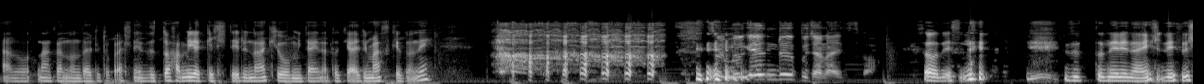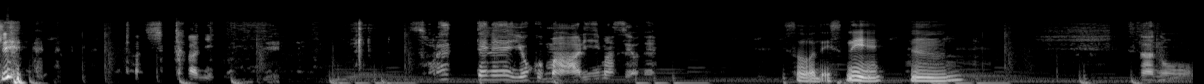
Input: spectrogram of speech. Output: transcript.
あの、なんか飲んだりとかして、ずっと歯磨きしてるな、今日みたいな時ありますけどね。それ無限ループじゃないですか。そうですね。ずっと寝れないですし。確かに。それってね、よくまあありますよね。そうですね。うん。あの、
